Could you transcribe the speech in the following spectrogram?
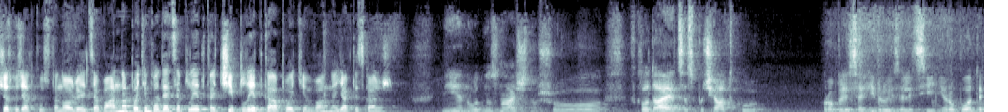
Що спочатку встановлюється ванна, потім кладеться плитка, чи плитка, а потім ванна? Як ти скажеш? Ні, ну однозначно, що вкладається спочатку, робляться гідроізоляційні роботи,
